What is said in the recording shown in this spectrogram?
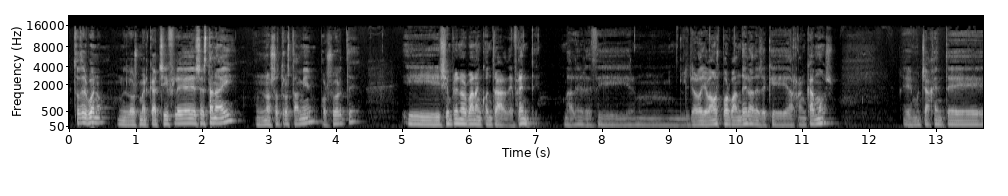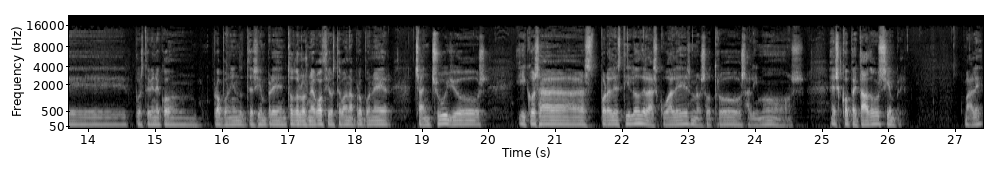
Entonces, bueno, los mercachifles están ahí, nosotros también, por suerte, y siempre nos van a encontrar de frente, ¿vale? Es decir, ya lo llevamos por bandera desde que arrancamos. Eh, mucha gente pues te viene con proponiéndote siempre en todos los negocios te van a proponer chanchullos y cosas por el estilo de las cuales nosotros salimos escopetados siempre. ¿vale?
